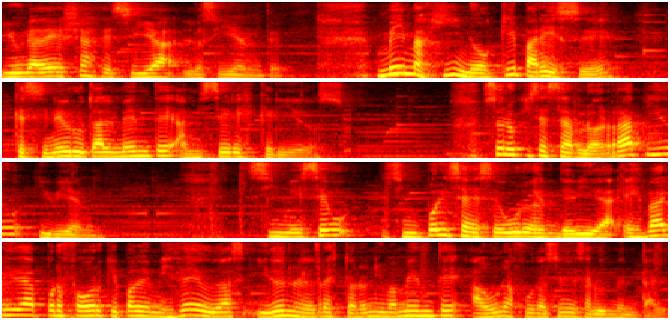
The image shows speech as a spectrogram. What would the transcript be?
y una de ellas decía lo siguiente. Me imagino que parece que asesiné brutalmente a mis seres queridos. Solo quise hacerlo rápido y bien. Si mi, póliza de seguro de vida es válida, por favor que paguen mis deudas y donen el resto anónimamente a una fundación de salud mental.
